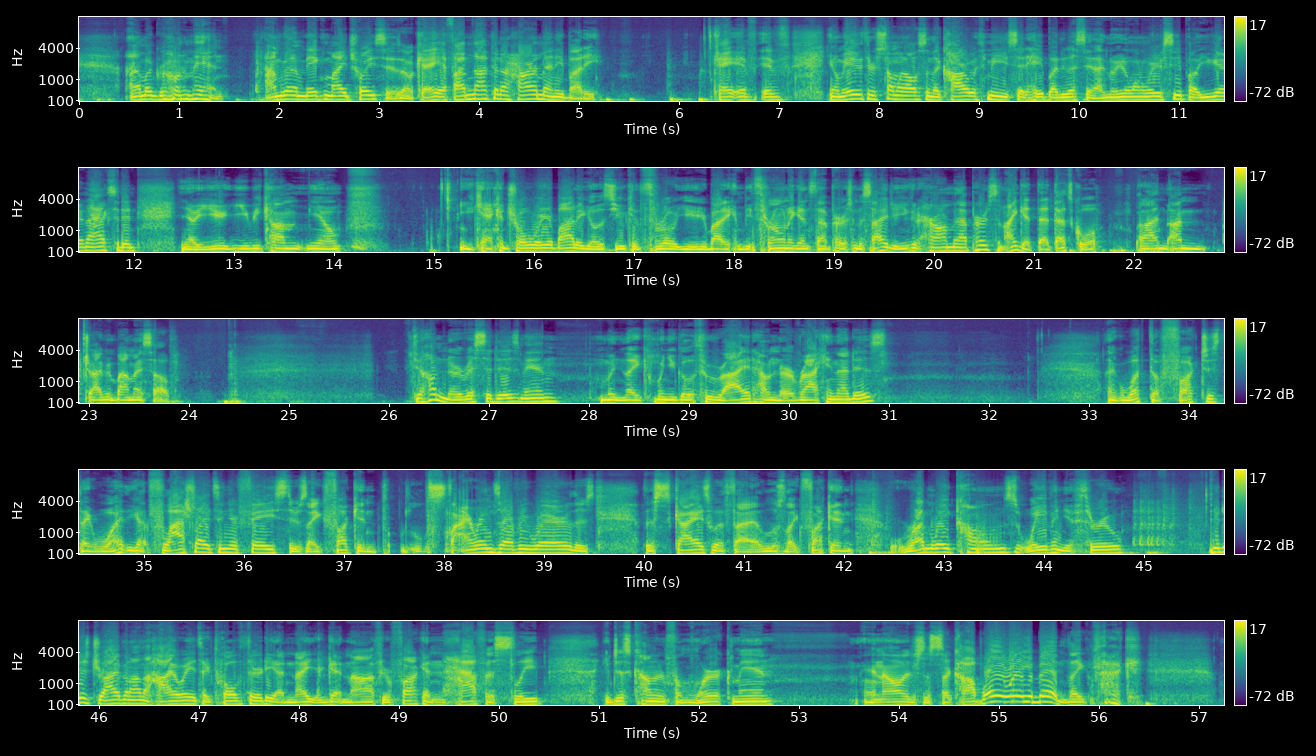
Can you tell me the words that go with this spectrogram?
I'm a grown man. I'm going to make my choices, okay? If I'm not going to harm anybody, Okay, if if you know maybe if there's someone else in the car with me, you said, "Hey, buddy, listen, I know you don't want to wear your seatbelt. You get an accident, you know, you you become you know you can't control where your body goes. You can throw you, your body can be thrown against that person beside you. You can harm that person. I get that. That's cool. But I'm I'm driving by myself. Do you know how nervous it is, man? When like when you go through ride, how nerve wracking that is. Like what the fuck? Just like what? You got flashlights in your face. There's like fucking sirens everywhere. There's there's guys with uh, those like fucking runway cones waving you through. You're just driving on the highway. It's like 12:30 at night. You're getting off. You're fucking half asleep. You're just coming from work, man. You know, there's just a cop. Where where you been? Like fuck.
